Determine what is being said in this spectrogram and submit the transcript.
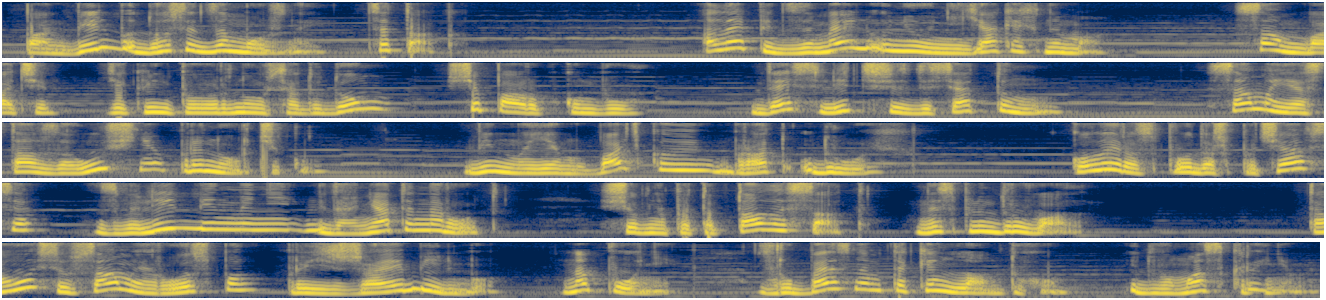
Пан Більбо досить заможний, це так. Але підземель у нього ніяких нема. Сам бачив, як він повернувся додому, ще парубком був, десь літ 60 тому. Саме я став за учня при Норчику. Він моєму батькові брат у других. Коли розпродаж почався, звелів він мені відганяти народ, щоб не потоптали сад, не сплюндрували. Та ось у самий розпал приїжджає більбо на поні з грубезним таким лантухом і двома скринями.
